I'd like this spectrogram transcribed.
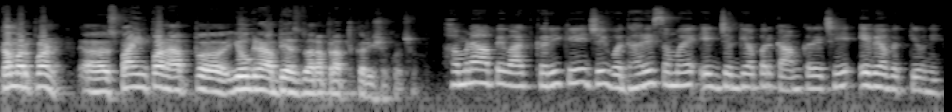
કમર પણ સ્પાઇન પણ આપ યોગના અભ્યાસ દ્વારા પ્રાપ્ત કરી શકો છો. હમણાં આપે વાત કરી કે જે વધારે સમય એક જગ્યા પર કામ કરે છે એવા વ્યક્તિઓની.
